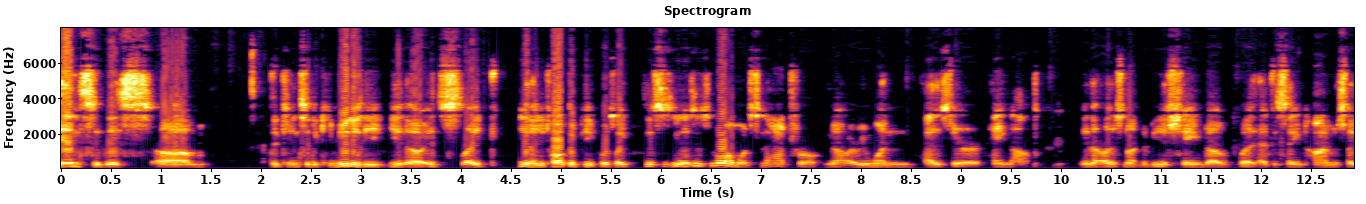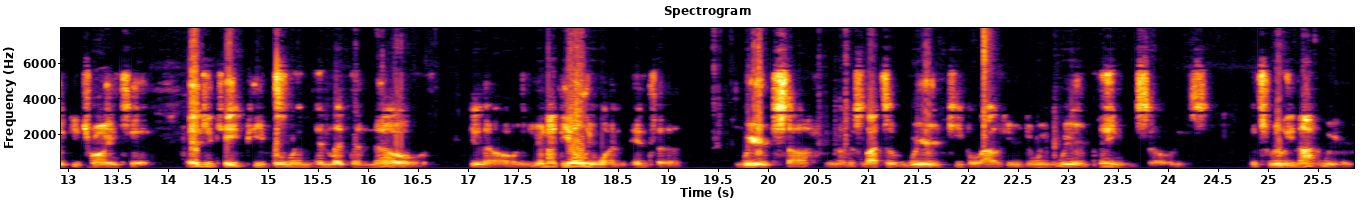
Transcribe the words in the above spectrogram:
into this, um, into the community, you know, it's like, you know, you talk to people, it's like, this is, you know, this is normal, it's natural. You know, everyone has their hang up. You know, there's nothing to be ashamed of. But at the same time, it's like you're trying to educate people and, and let them know, you know, you're not the only one into weird stuff. You know, there's lots of weird people out here doing weird things. So it's it's really not weird.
